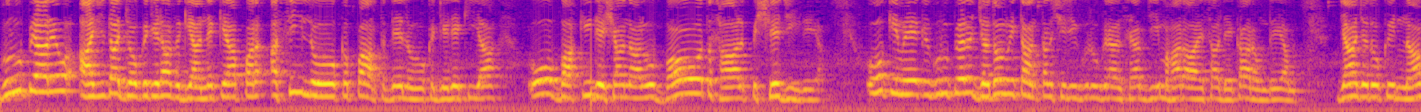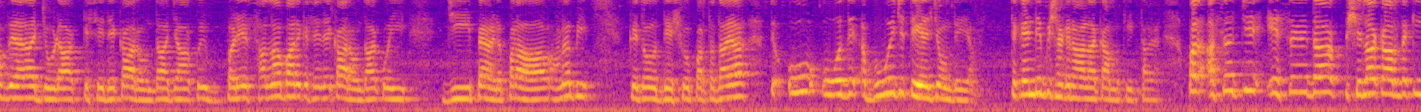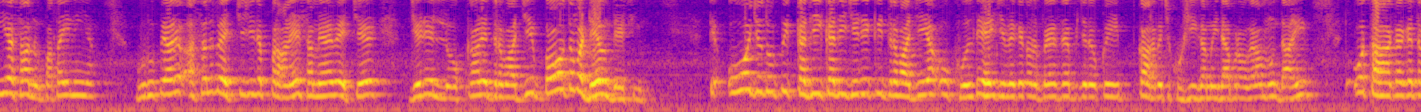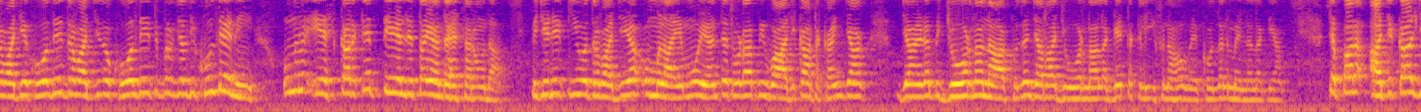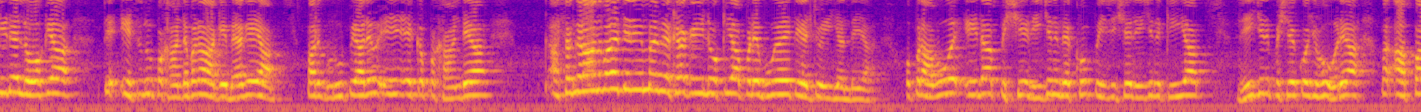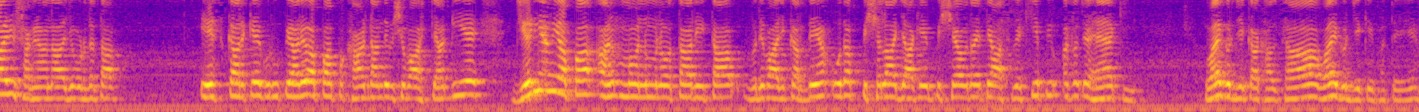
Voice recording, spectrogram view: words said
ਗੁਰੂ ਪਿਆਰਿਓ, ਅੱਜ ਦਾ ਯੁੱਗ ਜਿਹੜਾ ਵਿਗਿਆਨਕ ਆ, ਪਰ ਅਸੀਂ ਲੋਕ, ਭਾਰਤ ਦੇ ਲੋਕ ਜਿਹੜੇ ਕੀ ਆ, ਉਹ ਬਾਕੀ ਦੇਸ਼ਾਂ ਨਾਲੋਂ ਬਹੁਤ ਸਾਲ ਪਿੱਛੇ ਜੀ ਰਹੇ ਆ। ਉਹ ਕਿਵੇਂ ਕਿ ਗੁਰੂ ਪਿਆਰਿਓ, ਜਦੋਂ ਵੀ ਧੰਨ ਧੰਨ ਸ੍ਰੀ ਗੁਰੂ ਗ੍ਰੰਥ ਸਾਹਿਬ ਜੀ ਮਹਾਰਾਜ ਸਾਡੇ ਘਰ ਆਉਂਦੇ ਆ, ਜਾਂ ਜਦੋਂ ਕੋਈ ਨਵ ਵਿਆਰਾ ਜੋੜਾ ਕਿਸੇ ਦੇ ਘਰ ਆਉਂਦਾ, ਜਾਂ ਕੋਈ ਬੜੇ ਸਾਲਾਂ ਬਾਅਦ ਕਿਸੇ ਦੇ ਘਰ ਆਉਂਦਾ, ਕੋਈ ਜੀ, ਭੈਣ, ਭਰਾ, ਹਨਾ ਵੀ ਕਿਤੋਂ ਦੇਸ਼ੋਂ ਪਰਤਦਾ ਆ, ਤੇ ਉਹ ਉਹਦੇ ਅਬੂਏ 'ਚ ਤੇਲ ਚਾਉਂਦੇ ਆ। ਤੇ ਕਹਿੰਦੇ ਵੀ ਸ਼ਗਨਾਂ ਵਾਲਾ ਕੰਮ ਕੀਤਾ ਹੈ। ਪਰ ਅਸਲ 'ਚ ਇਸ ਦਾ ਪਿਛਲਾ ਕਾਰਨ ਕੀ ਹੈ ਸਾਨੂੰ ਪਤਾ ਹੀ ਨਹੀਂ ਆ। ਗੁਰੂ ਪਿਆਰਿਓ, ਅਸਲ ਵਿੱਚ ਜਿਹੜੇ ਪੁਰਾਣੇ ਸਮਿਆਂ ਵਿੱਚ ਜਿਹੜੇ ਲੋਕਾਂ ਦੇ ਦਰਵਾਜ਼ੇ ਬਹੁਤ ਵੱਡੇ ਹੁੰਦੇ ਸੀ ਤੇ ਉਹ ਜਦੋਂ ਵੀ ਕਦੀ ਕਦੀ ਜਿਹੜੇ ਕਿ ਦਰਵਾਜ਼ੇ ਆ, ਉਹ ਖੁੱਲਦੇ ਸੀ, ਜਿਵੇਂ ਕਿ ਤੁਹਾਨੂੰ ਪਹਿਲਾਂ ਸਾਹਿਬ ਜਦੋਂ ਕੋਈ ਘਰ ਵਿੱਚ ਖੁਸ਼ੀ ਗਮੀ ਦਾ ਪ੍ਰੋਗਰਾਮ ਹੁੰਦਾ ਸੀ ਉਹ ਤਾਂ ਕਰਕੇ ਦਰਵਾਜ਼ੇ ਖੋਲਦੇ ਦਰਵਾਜ਼ੇ ਤੋਂ ਖੋਲਦੇ ਤੇ ਪਰ ਜਲਦੀ ਖੁੱਲਦੇ ਨਹੀਂ। ਉਹਨਾਂ ਨੂੰ ਇਸ ਕਰਕੇ ਤੇਲ ਦਿੱਤਾ ਜਾਂਦਾ ਹੈ ਸਰੋਂ ਦਾ, ਵੀ ਜਿਹੜੇ ਕਿ ਉਹ ਦਰਵਾਜ਼ੇ ਆ, ਉਹ ਮੁਲਾਇਮ ਹੋ ਜਾਣ ਤੇ ਥੋੜਾ ਵੀ ਆਵਾਜ਼ ਘੱਟ ਕਰਨ ਜਾਂ ਜਾਂ ਜਿਹੜਾ ਵੀ ਜ਼ੋਰ ਨਾਲ ਨਾ ਖੁੱਲਣ, ਜ਼ਿਆਦਾ ਜ਼ੋਰ ਨਾ ਲੱਗੇ, ਤਕਲੀਫ ਨਾ ਹੋਵੇ, ਖੁੱਲਣ ਮਿਲਣ ਲੱਗਿਆ। ਤੇ ਪਰ ਅੱਜ ਕੱਲ ਜਿਹੜੇ ਲੋਕ ਆ, ਤੇ ਇਸ ਨੂੰ ਪਖੰਡ ਬਣਾ ਕੇ ਬਹਿ ਗਏ ਆ। ਪਰ ਗੁਰੂ ਪਿਆਰਿਓ, ਇਹ ਇੱਕ ਪਖੰਡ ਆ ਆ ਸੰਗਰਾਂਦ ਵਾਲੇ ਦਿਨ ਵੀ ਮੈਂ ਵੇਖਿਆ ਕਈ ਲੋਕੀ ਆਪਣੇ ਬੂਹੇ ਦੇ ਤੇਲ ਚੋਈ ਜਾਂਦੇ ਆ। ਉਹ ਭਰਾਵੋ, ਇਹਦਾ ਪਿੱਛੇ ਰੀਜਨ ਵੇਖੋ, ਪਿੱਛੇ ਰੀਜਨ ਕੀ ਆ? ਰੀਜਨ ਪਿੱਛੇ ਕੁਝ ਹੋ ਰਿਹਾ ਪਰ ਆਪਾਂ ਇਹਨੂੰ ਸ਼ਗਨਾਂ ਨਾਲ ਜੋੜ ਦਿੱਤਾ। ਇਸ ਕਰਕੇ ਗੁਰੂ ਪਿਆਰਿਓ, ਆਪਾਂ ਪਖਾਂਡਾਂ ਦੇ ਵਿਸ਼ਵਾਸ ਤਿਆਗੀਏ। ਜਿਹੜੀਆਂ ਵੀ ਆਪਾਂ ਮਨ, ਮਨੋਤਾ, ਰੀਤਾ, ਰਿਵਾਜ ਕਰਦੇ ਆ, ਉਹਦਾ ਪਿਛਲਾ ਜਾ ਕੇ ਪਿੱਛੇ ਉਹਦਾ ਇਤਿਹਾਸ ਵੇਖੀਏ ਵੀ ਅਸਲ 'ਚ ਹੈ ਕੀ। ਵਾਹਿਗੁਰੂ ਜੀ ਕਾ ਖਾਲਸਾ, ਵਾਹਿਗੁਰੂ ਜੀ ਕੀ ਫਤਿਹ।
